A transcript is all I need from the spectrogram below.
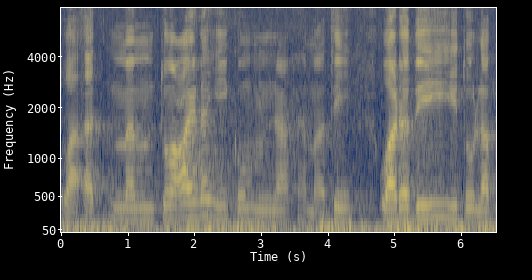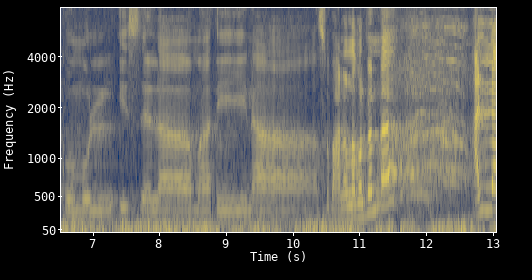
وأتممت عليكم نعمتي ورديت لكم الإسلام دينا سبحان الله বলবেন না আল্লাহ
